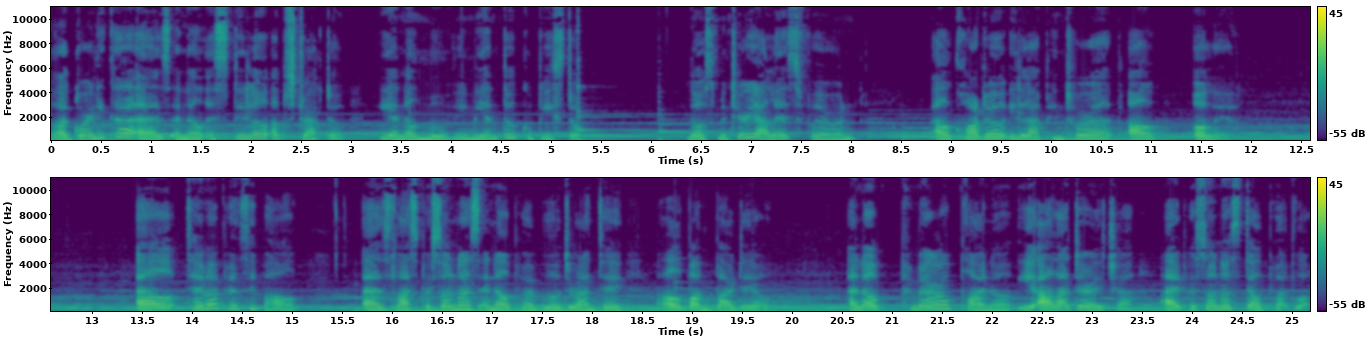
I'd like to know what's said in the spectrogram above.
La Guernica es en el estilo abstracto y en el movimiento cubista. Los materiales fueron el cuadro y la pintura al óleo. El tema principal es las personas en el pueblo durante el bombardeo. En el primer plano y a la derecha hay personas del pueblo.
